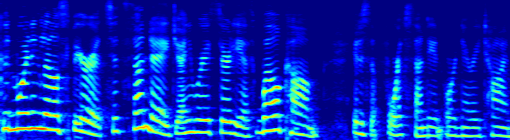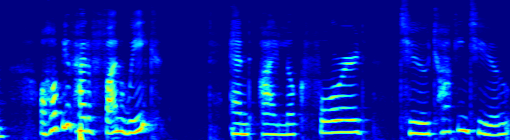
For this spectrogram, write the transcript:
Good morning, little spirits. It's Sunday, January 30th. Welcome. It is the fourth Sunday in Ordinary Time. I hope you've had a fun week, and I look forward to talking to you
